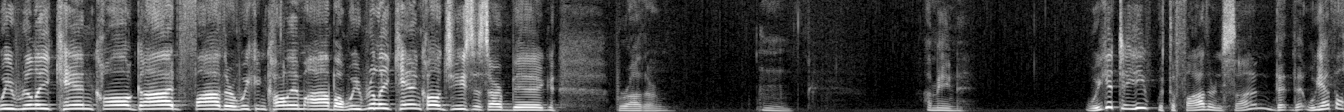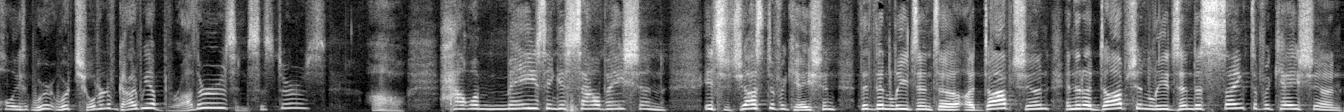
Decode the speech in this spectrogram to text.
We really can call God Father. We can call Him Abba. We really can call Jesus our big brother. Hmm. I mean, we get to eat with the Father and Son. That, that we have the Holy we're, we're children of God. We have brothers and sisters. Oh, how amazing is salvation! It's justification that then leads into adoption, and then adoption leads into sanctification.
